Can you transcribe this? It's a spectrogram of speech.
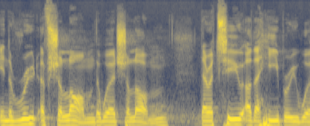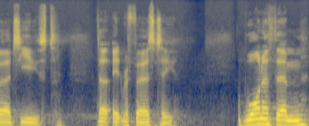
in the root of shalom, the word shalom, there are two other Hebrew words used that it refers to. One of them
